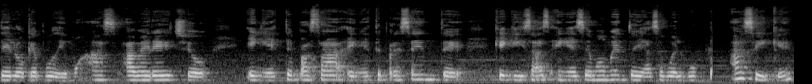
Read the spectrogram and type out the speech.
de lo que pudimos haber hecho en este pasado, en este presente, que quizás en ese momento ya se vuelve un... Así que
